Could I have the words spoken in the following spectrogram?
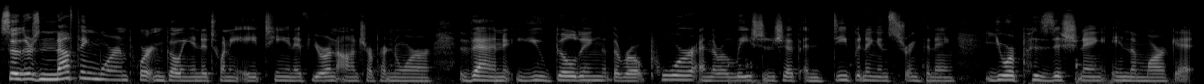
So there's nothing more important going into 2018 if you're an entrepreneur than you building the rapport and the relationship and deepening and strengthening your positioning in the market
